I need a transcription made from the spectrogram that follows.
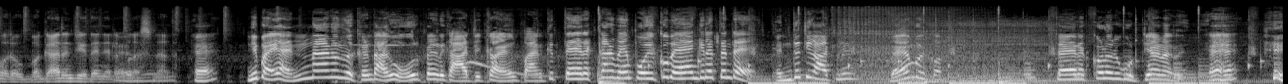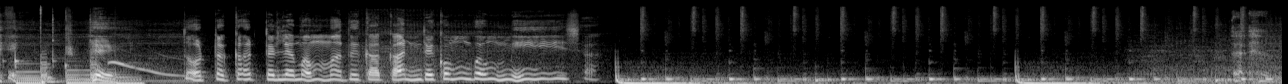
ഓരോ ഉപകാരം ചെയ്ത് കഴിഞ്ഞാൽ പ്രശ്നമാണ് ഇനി പയ്യ എന്നാണ് നിൽക്കണ്ട അത് നൂറുപ്യ കാറ്റിക്കോ എനിക്ക് തിരക്കാണ്. വേഗം പോയിക്കോ. ബാങ്കിലെത്തണ്ടേ. എന്താ കാട്ടിന് വേഗം പോയിക്കോ. തിരക്കുള്ള ഒരു കുട്ടിയാണത്. ഏ? തോട്ടക്കാട്ടല്ല മമ്മത് കാക്കാന്റെ കൊമ്പം മീശ. ഇക്ക,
